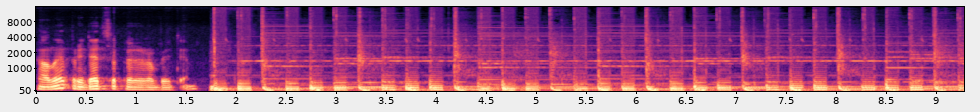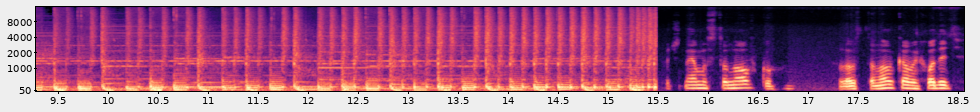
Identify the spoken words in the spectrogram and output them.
Але прийдеться переробити. Почнемо установку. Але установка виходить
